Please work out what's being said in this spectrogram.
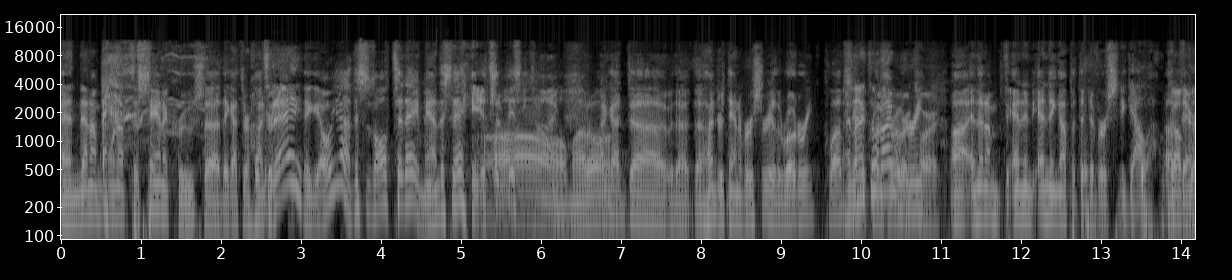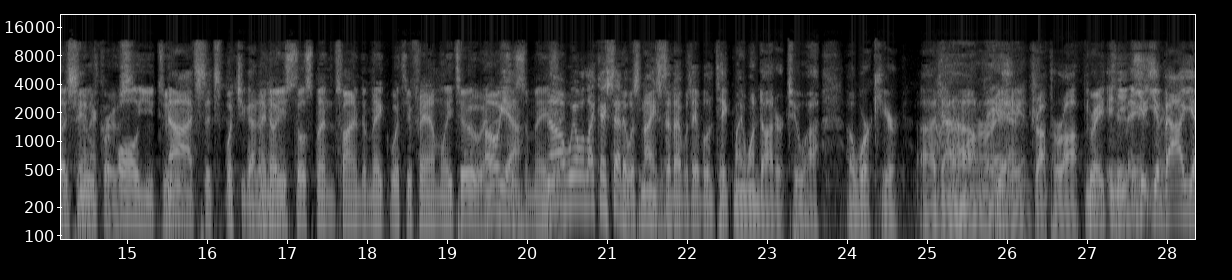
And then I'm going up to Santa Cruz. Uh, they got their hundred. Today? They go, oh yeah, this is all today, man. This day, it's a busy time. Oh, maron. I got uh, the the hundredth anniversary of the Rotary Club. And Santa I thought Cruz I worked Rotary. hard. Uh, and then I'm and ending up at the Diversity Gala up God there bless in you Santa for all you do. Nah, it's it's what you got to do. I know you still spend time to make with your family too. and Oh it's yeah, just amazing. no. Well, like I said, it was nice that I was able to take my one daughter to uh, uh, work here uh, down in Monterey yeah. and drop her off. Great and you, you, you value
